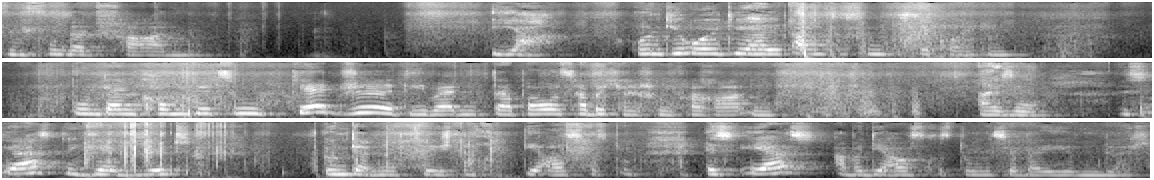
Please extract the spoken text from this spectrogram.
500 Schaden. Ja, und die Ulti hält 1 zu 5 Sekunden. Und dann kommen wir zum Gadget. Die beiden Star Powers habe ich ja schon verraten. Also, das erste Gadget und dann natürlich noch die Ausrüstung. Es erst, aber die Ausrüstung ist ja bei jedem gleich.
